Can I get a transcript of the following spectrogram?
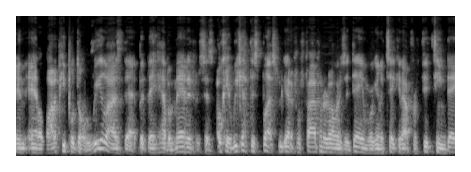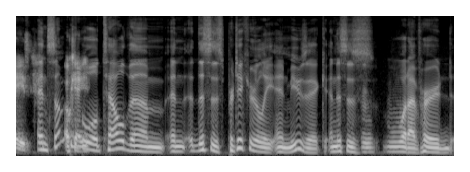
and and a lot of people don't realize that, but they have a manager that says, "Okay, we got this bus, we got it for five hundred dollars a day, and we're going to take it out for fifteen days." And some okay. people will tell them, and this is particularly in music, and this is mm-hmm. what I've heard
